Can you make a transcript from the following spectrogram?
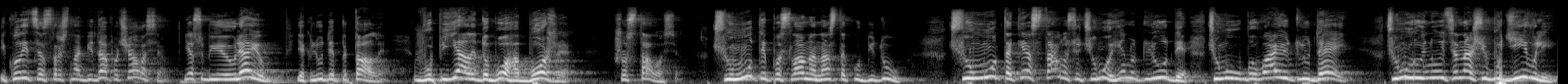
І коли ця страшна біда почалася, я собі уявляю, як люди питали, вопіяли до Бога, Боже, що сталося? Чому ти послав на нас таку біду? Чому таке сталося? Чому гинуть люди? Чому вбивають людей? Чому руйнуються наші будівлі?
